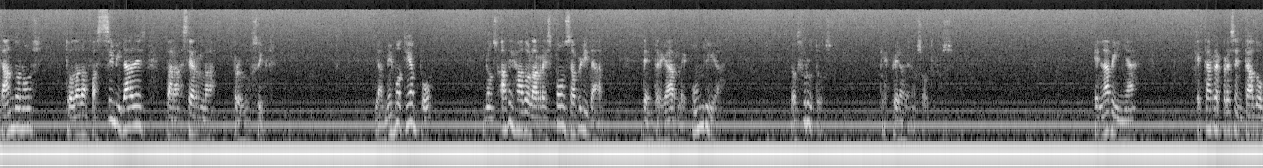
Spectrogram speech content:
dándonos todas las facilidades para hacerla producir. Y al mismo tiempo nos ha dejado la responsabilidad de entregarle un día los frutos que espera de nosotros. En la viña está representado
